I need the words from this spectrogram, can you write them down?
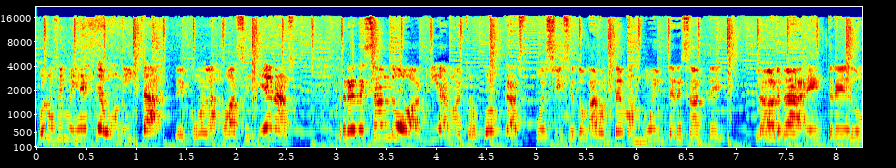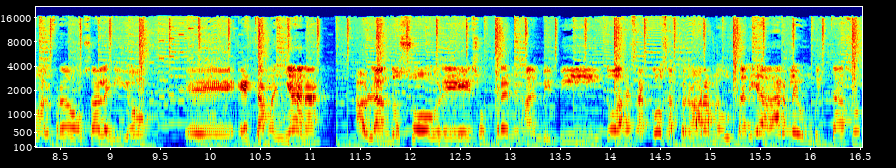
Bueno, sí, mi gente bonita de Con las Bases Llenas. Regresando aquí a nuestro podcast, pues sí, se tocaron temas muy interesantes, la verdad, entre don Alfredo González y yo eh, esta mañana, hablando sobre esos premios a MVP y todas esas cosas, pero ahora me gustaría darle un vistazo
